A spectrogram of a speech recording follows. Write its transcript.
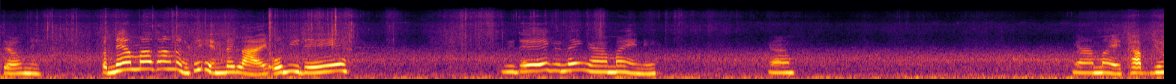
เจ้านี่ปันแนมมาทางหนึ่งก็เห็นหลายๆ โอ้นี่เด้นี่เด้อยู่ในงาใหม่นี่ งาม งาใหม่ทับอยู่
